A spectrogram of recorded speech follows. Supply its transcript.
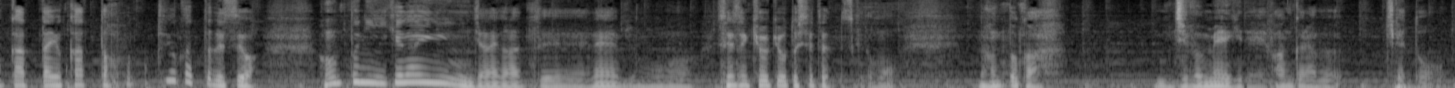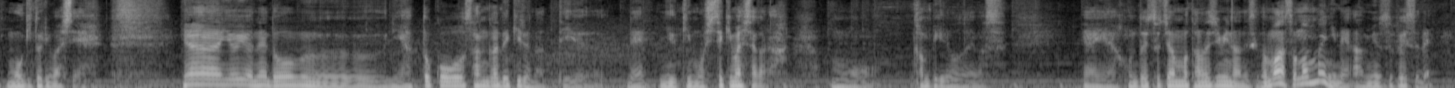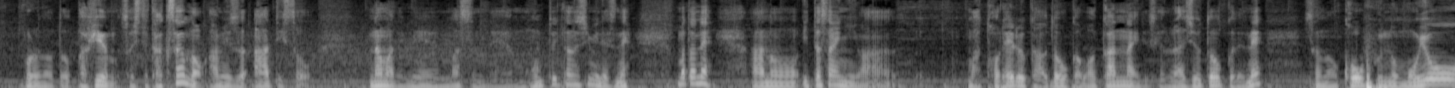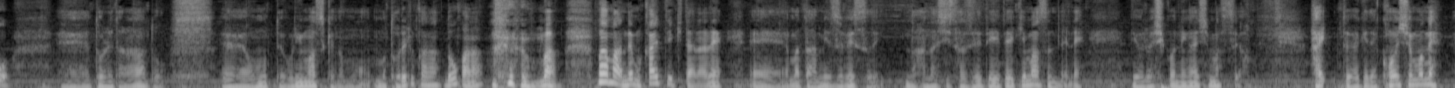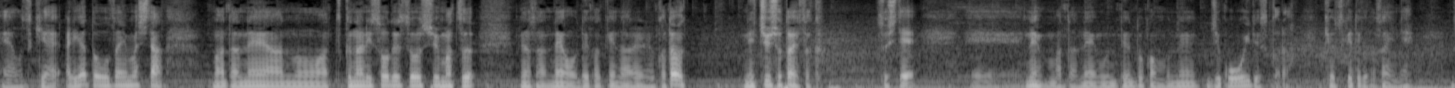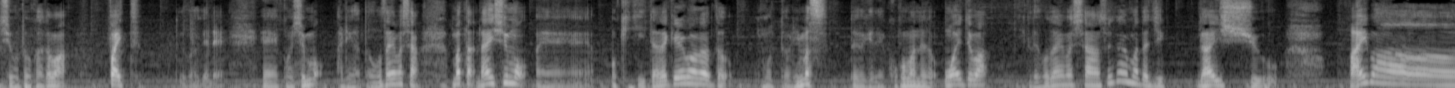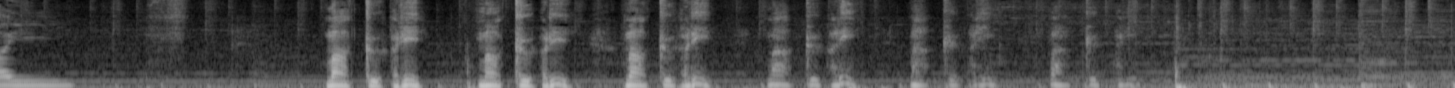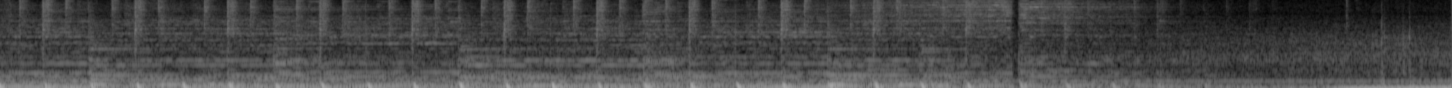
よかったよかった。本当よかったですよ。本当にいけないんじゃないかなってね。もう戦々恐々としてたんですけども。なんとか自分名義でファンクラブチケットをもぎ取りまして。いやいよいよねドームにやっとこう参加できるなっていうね入金もしてきましたから。もう完璧でございます。いやいや本当にそちらも楽しみなんですけど。まあその前にねアミューズフェスでポルノと Perfume そしてたくさんのアミューズアーティストを生で見れますんでもう本当に楽しみですね。またねあの行った際にはまあ撮れるかどうか分かんないですけどラジオトークでねその興奮の模様をえー、撮れたらなと、えー、思っておりますけども、もう撮れるかな？どうかな？まあ、まあまあ、でも帰ってきたらね、えー、また水フェスの話させていただきますんでね、よろしくお願いしますよ。はい。というわけで、今週もね、えお付き合いありがとうございました。またね、あの、暑くなりそうですよ、週末。皆さんね、お出かけになられる方は、熱中症対策。そして、えー、ね、またね、運転とかもね、事故多いですから、気をつけてくださいね。仕事の方はファイトというわけで、えー、今週もありがとうございました。また来週も、えー、お聴きいただければなと思っております。というわけで、ここまでのお相手は、いくでございました。それではまた来週、バイバーイマークハリー、マークハリー、マークハリー、マークハリー、マク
